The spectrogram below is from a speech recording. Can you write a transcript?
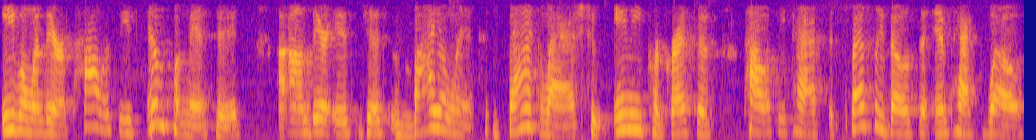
even when there are policies implemented, um, there is just violent backlash to any progressive policy passed, especially those that impact wealth,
